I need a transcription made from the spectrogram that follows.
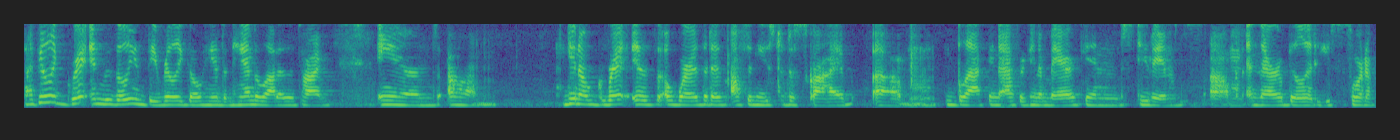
I feel like grit and resiliency really go hand in hand a lot of the time. And um, you know, grit is a word that is often used to describe um, Black and African American students um, and their ability to sort of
